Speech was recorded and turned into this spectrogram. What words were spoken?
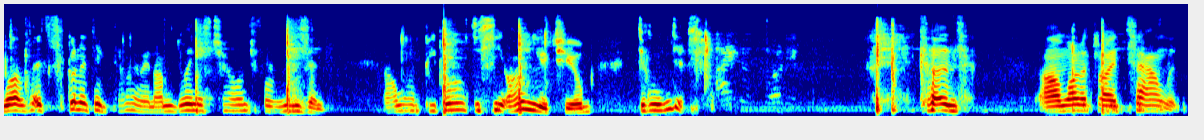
Well, it's gonna take time, and I'm doing this challenge for a reason. I want people to see on YouTube doing this. Because I want to try talent.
